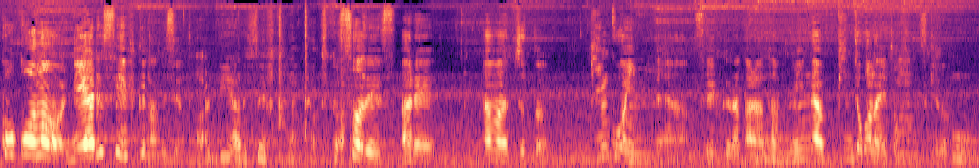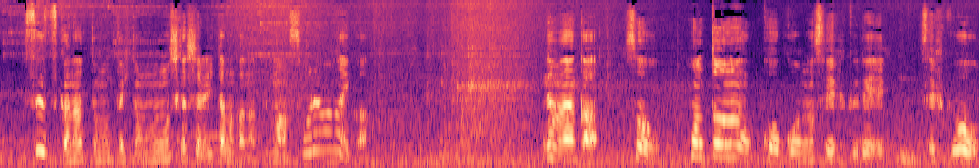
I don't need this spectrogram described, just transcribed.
高校のリアル制服なんですよ。あ、リアル制服だったんですか？そうです、あれ。あ、まあちょっと、銀行員みたいな制服だから、多分みんなピンとこないと思うんですけど、うん。スーツかなって思った人ももしかしたらいたのかなって。まあ、それはないか。でもなんか、そう。本当の高校の制服で、うん制服を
